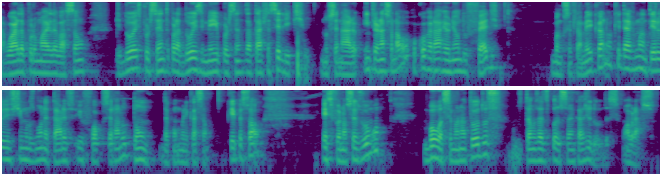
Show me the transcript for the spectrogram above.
aguarda por uma elevação de 2% para 2,5% da taxa Selic. No cenário internacional, ocorrerá a reunião do Fed, Banco Central Americano, que deve manter os estímulos monetários e o foco será no tom da comunicação. Ok, pessoal? Esse foi o nosso resumo. Boa semana a todos. Estamos à disposição em caso de dúvidas. Um abraço.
